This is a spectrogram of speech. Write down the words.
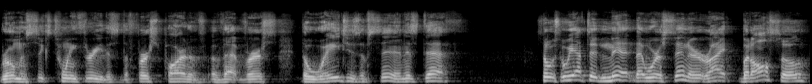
Romans 6.23, this is the first part of, of that verse. The wages of sin is death. So, so we have to admit that we're a sinner, right? But also,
